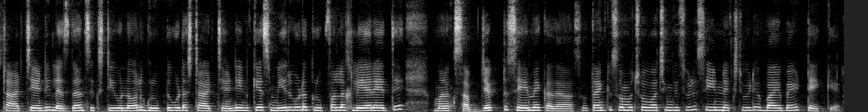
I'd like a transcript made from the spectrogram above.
స్టార్ట్ చేయండి. లెస్ దాన్ సిక్స్టీ ఉన్నవాళ్ళు గ్రూప్ టూ కూడా స్టార్ట్ చేయండి. ఇన్ కేస్ మీరు కూడా గ్రూప్ వన్లో క్లియర్ అయితే మనకు సబ్జెక్ట్ సేమే కదా. So thank you so much for watching this video. Seen next video. Bye bye. Take care.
